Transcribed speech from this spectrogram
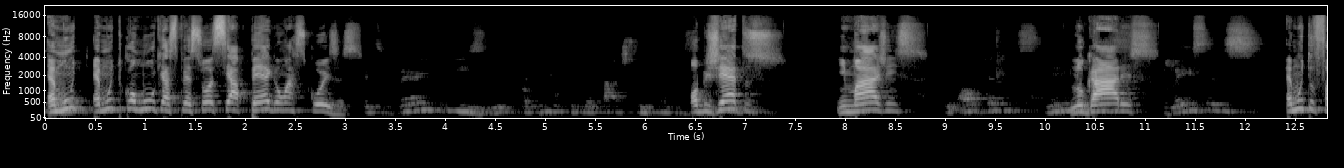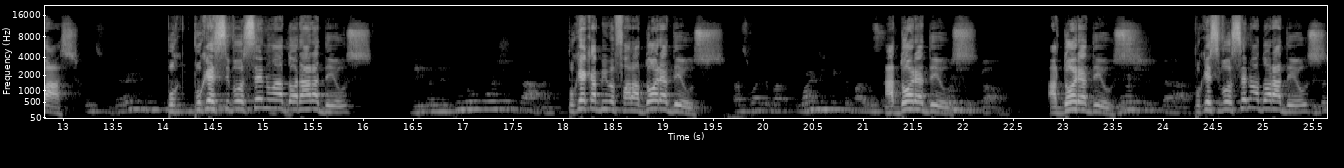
é muito, é muito comum que as pessoas se apegam às coisas. it's very easy for people to be attached to things. Objetos, imagens, lugares. É muito fácil. Porque se você não adorar a Deus, por que, a Bíblia fala adore a Deus? Adore a Deus. Adore a Deus. Porque se você não adorar a Deus,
